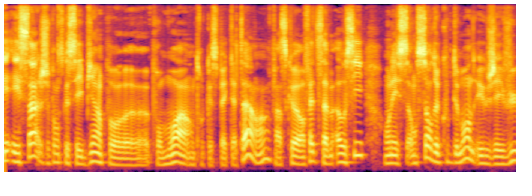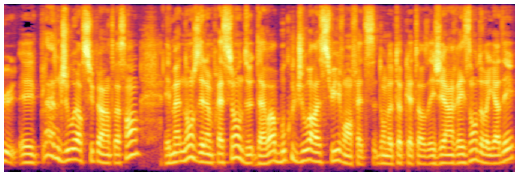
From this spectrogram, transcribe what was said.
Et, ça, je pense que c'est bien pour euh, pour moi en tant que spectateur, hein, parce que en fait, ça aussi, on est on sort de Coupe de Monde et j'ai vu plein de joueurs super intéressants. Et maintenant, j'ai l'impression d'avoir beaucoup de joueurs à suivre en fait dans le top 14. Et j'ai un raison de regarder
